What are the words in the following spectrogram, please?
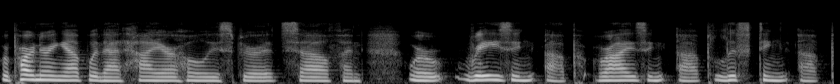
We're partnering up with that higher Holy Spirit self and we're raising up, rising up, lifting up.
